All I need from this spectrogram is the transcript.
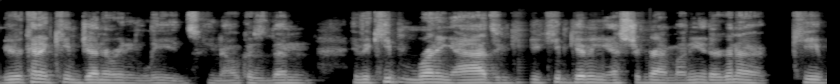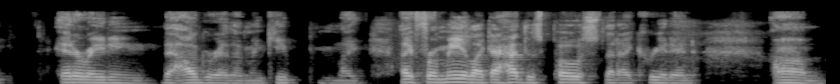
you're gonna keep generating leads, you know, because then if you keep running ads and you keep giving Instagram money, they're gonna keep iterating the algorithm and keep like like for me like i had this post that i created um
